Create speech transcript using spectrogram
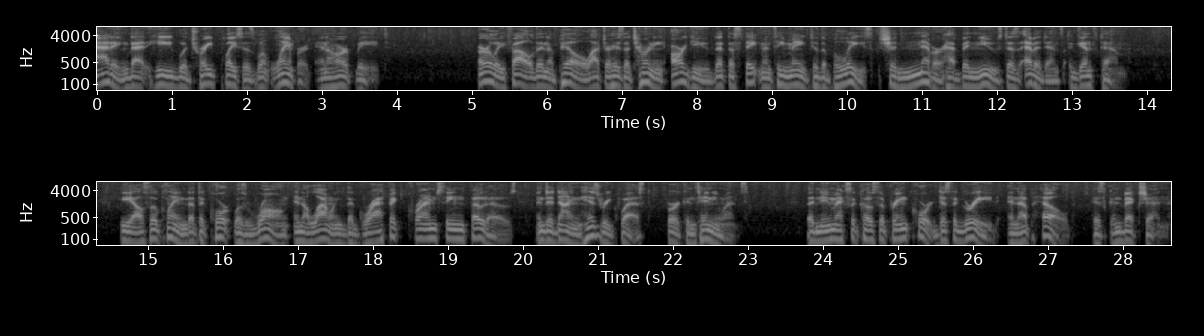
adding that he would trade places with Lampert in a heartbeat. Early filed an appeal after his attorney argued that the statements he made to the police should never have been used as evidence against him. He also claimed that the court was wrong in allowing the graphic crime scene photos and denying his request for a continuance the New Mexico Supreme Court disagreed and upheld his conviction.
